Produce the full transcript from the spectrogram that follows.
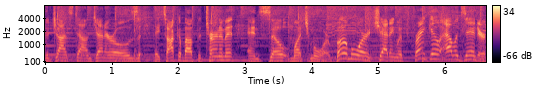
the Johnstown Generals, they talk about the tournament, and so much more. Bo Moore chatting with Franco Alexander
